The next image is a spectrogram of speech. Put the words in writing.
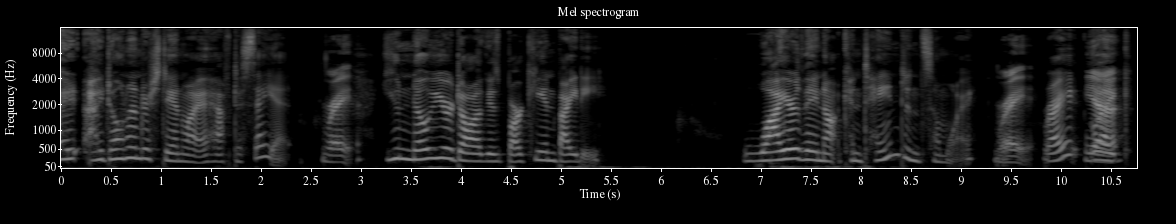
I I don't understand why I have to say it. Right. You know your dog is barky and bitey. Why are they not contained in some way? Right. Right? Yeah. Like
